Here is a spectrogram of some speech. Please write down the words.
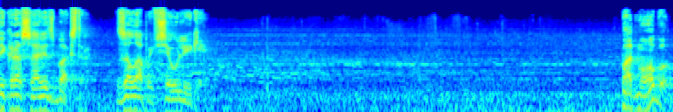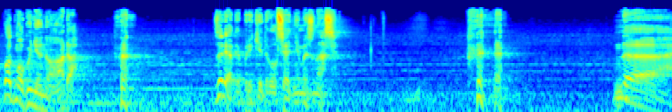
Ты красавец, Бакстер. Залапай все улики. Подмогу? Подмогу не надо. Ха. Зря ты прикидывался одним из нас. Ха-ха. Да,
